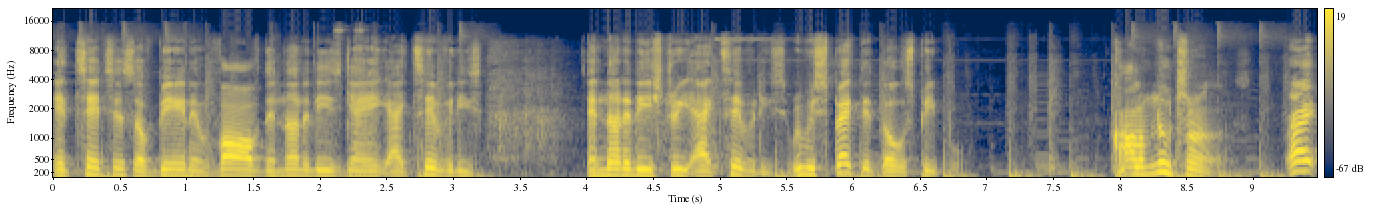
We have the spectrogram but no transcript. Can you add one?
intentions of being involved in none of these gang activities and none of these street activities. We respected those people. Call them neutrons, right?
